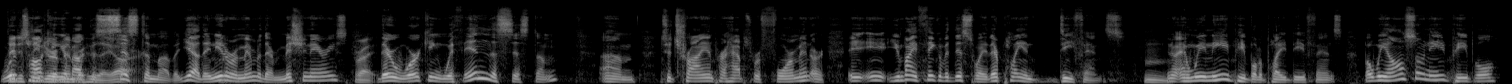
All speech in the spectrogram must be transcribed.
We're just need to talking about the they are. system of it. Yeah, they need to remember they're missionaries. Right. They're working within the system um, to try and perhaps reform it. Or you might think of it this way: they're playing defense. Hmm. You know, and we need people to play defense, but we also need people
